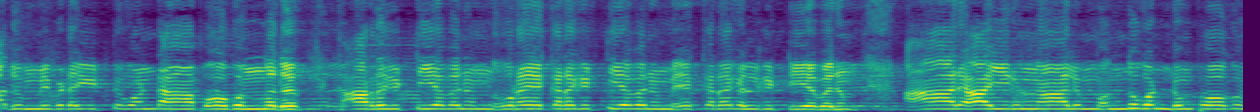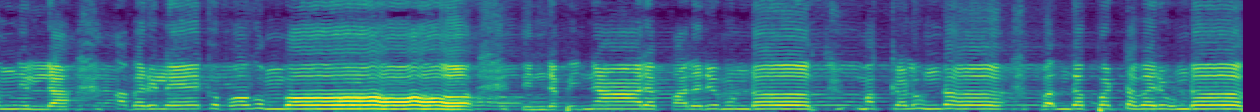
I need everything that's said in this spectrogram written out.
അതും ഇവിടെ ഇട്ടുകൊണ്ടാ പോകുന്നത്. കാറ് കിട്ടിയവനും നൂറേക്കറ കിട്ടിയവനും ഏക്കറകൾ കിട്ടിയവനും ആരായിരുന്നാലും ഒന്നുകൊണ്ടും പോകുന്നില്ല. അവരിലേക്ക് പോകുമ്പോ നിന്റെ പിന്നാലെ പലരുമുണ്ട്. മക്കളുണ്ട് ബന്ധപ്പെട്ടവരുണ്ട്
